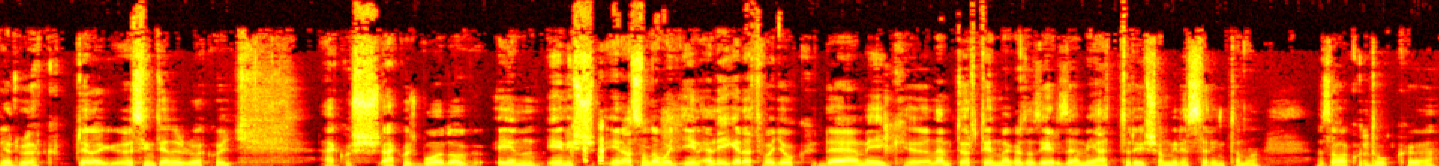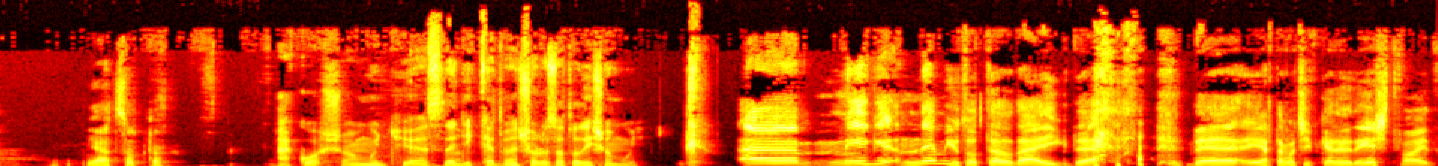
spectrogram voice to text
Örülök. Tényleg őszintén örülök, hogy Ákos, Ákos boldog. Én, én is, én azt mondom, hogy én elégedett vagyok, de még nem történt meg az az érzelmi áttörés, amire szerintem a, az alkotók uh-huh. játszottak. Ákos, amúgy ez az egyik kedvenc sorozatod is amúgy? E, még nem jutott el odáig, de, de értem a csipkelődést, majd...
